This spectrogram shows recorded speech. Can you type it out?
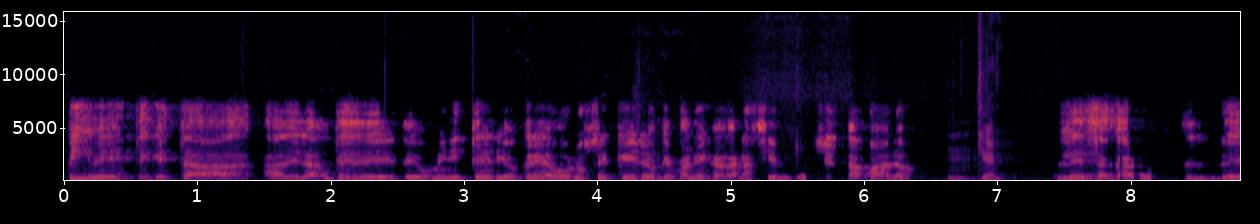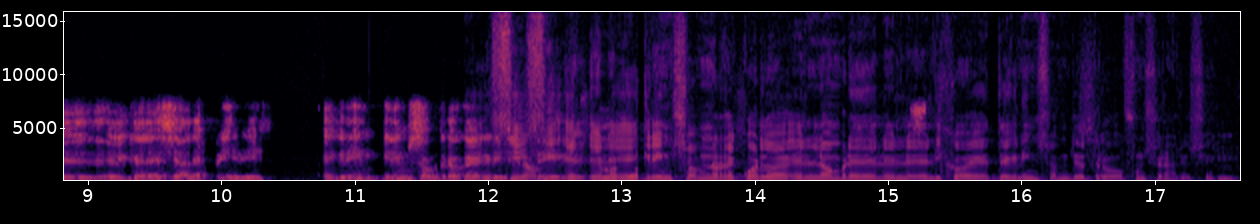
pibe este que está adelante de, un ministerio, creo, no sé qué es lo que maneja, gana 180 palos. Mm. ¿Quién? Le sacaron el, que decía Les Pibis, el Grimson creo que es Grimson. Sí, sí, el, Grimson, no recuerdo el nombre del hijo de, Grimson, de otro funcionario, sí. Mm.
